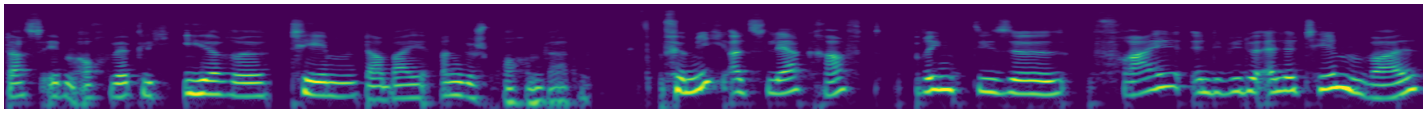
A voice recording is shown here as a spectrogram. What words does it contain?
dass eben auch wirklich ihre Themen dabei angesprochen werden. Für mich als Lehrkraft bringt diese frei individuelle Themenwahl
